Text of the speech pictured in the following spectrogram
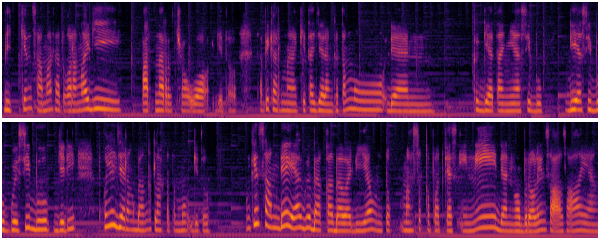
bikin sama satu orang lagi, partner cowok gitu. Tapi karena kita jarang ketemu dan kegiatannya sibuk, dia sibuk, gue sibuk, jadi pokoknya jarang banget lah ketemu gitu mungkin someday ya gue bakal bawa dia untuk masuk ke podcast ini dan ngobrolin soal-soal yang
